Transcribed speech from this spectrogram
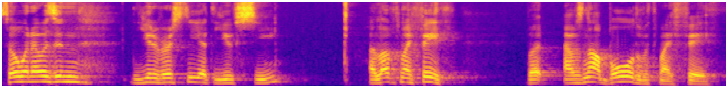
So when I was in the university at the U of C, I loved my faith, but I was not bold with my faith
